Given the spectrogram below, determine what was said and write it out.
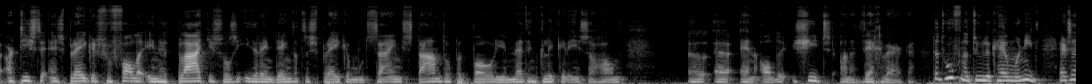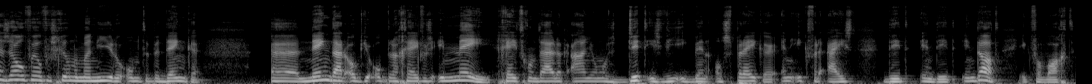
artiesten en sprekers vervallen in het plaatje zoals iedereen denkt dat een spreker moet zijn. Staand op het podium met een klikker in zijn hand. Uh, uh, en al de sheets aan het wegwerken. Dat hoeft natuurlijk helemaal niet. Er zijn zoveel verschillende manieren om te bedenken. neem daar ook je opdrachtgevers in mee. Geef gewoon duidelijk aan, jongens, dit is wie ik ben als spreker. En ik vereist dit en dit en dat. Ik verwacht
